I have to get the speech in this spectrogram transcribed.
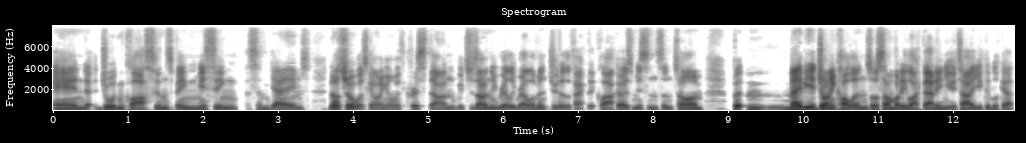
and Jordan Clarkson's been missing some games. Not sure what's going on with Kris Dunn, which is only really relevant due to the fact that Clarko's missing some time. But m- maybe a Johnny Collins or somebody like that in Utah you could look at.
